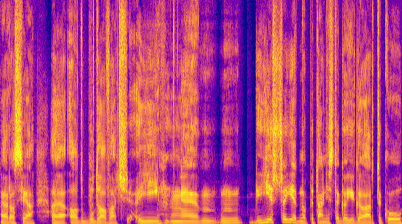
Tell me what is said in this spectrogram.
Rosja e, odbudować. I e, jeszcze jedno pytanie z tego jego artykułu,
